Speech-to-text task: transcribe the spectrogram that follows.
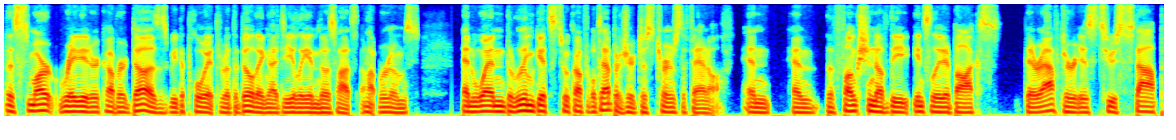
the smart radiator cover does is we deploy it throughout the building, ideally in those hot, hot rooms. And when the room gets to a comfortable temperature, it just turns the fan off. And and the function of the insulated box thereafter is to stop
